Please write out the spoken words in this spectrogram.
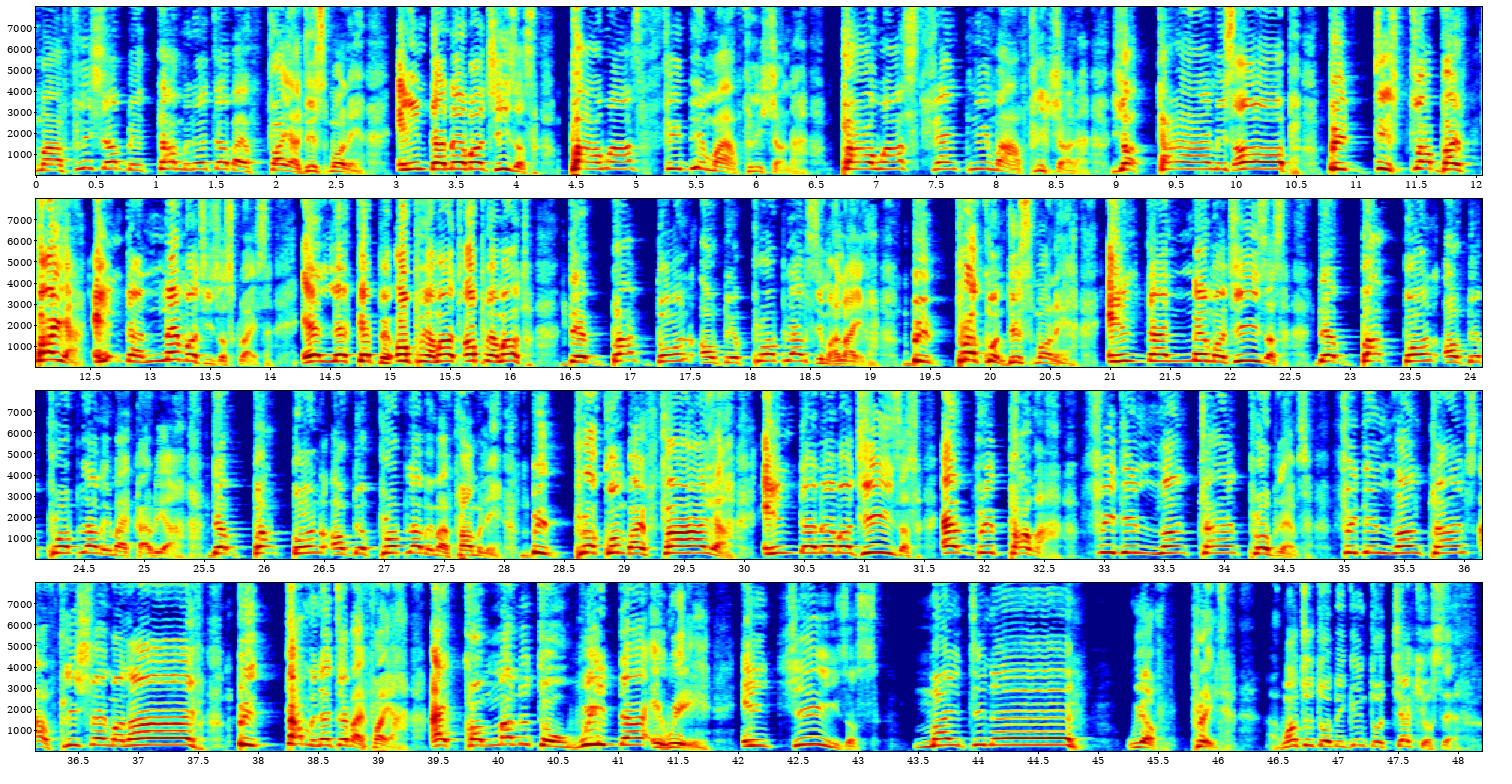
my affliction be terminated by fire this morning. In the name of Jesus. Powers feeding my affliction. Power strengthening my affliction. Your time is up. Be destroyed by fire in the name of Jesus Christ. Open your mouth, open your mouth. The backbone of the problems in my life be broken this morning in the name of Jesus. The backbone of the problem in my career, the backbone of the problem in my family be broken by fire in the name of Jesus. Every power feeding long time problems, feeding long times affliction in my life be terminated by fire. I command you to wither away in Jesus' mighty name. We have prayed. I want you to begin to check yourself.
